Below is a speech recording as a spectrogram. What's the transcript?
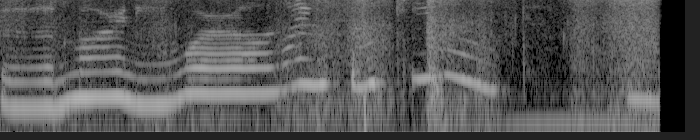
Good morning.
